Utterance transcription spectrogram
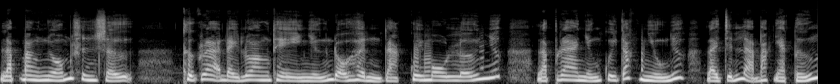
lập băng nhóm sinh sự. Thực ra Đài Loan thì những đội hình đạt quy mô lớn nhất, lập ra những quy tắc nhiều nhất lại chính là bác gia tướng.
